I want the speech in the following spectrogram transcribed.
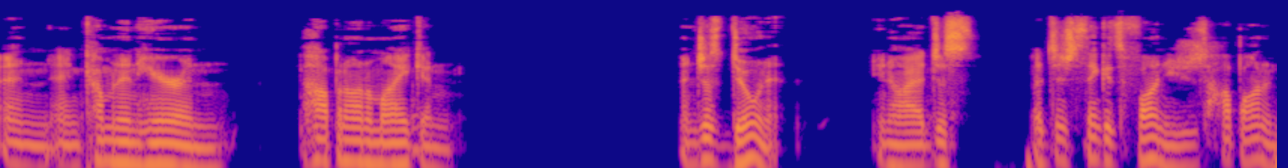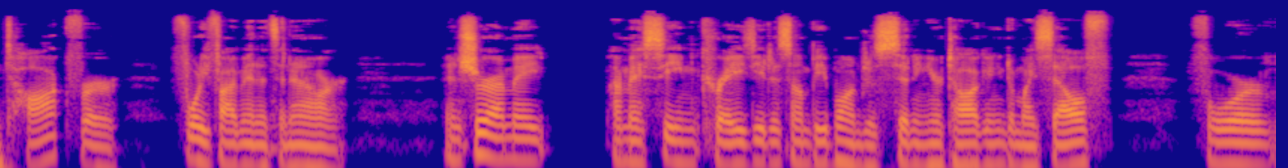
and and coming in here and hopping on a mic and and just doing it. You know, I just I just think it's fun. You just hop on and talk for 45 minutes an hour. And sure, I may I may seem crazy to some people. I'm just sitting here talking to myself for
